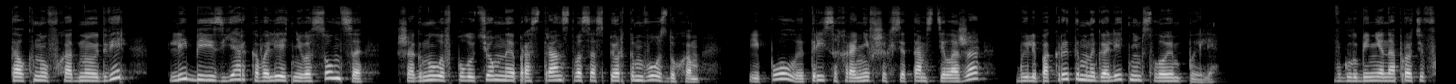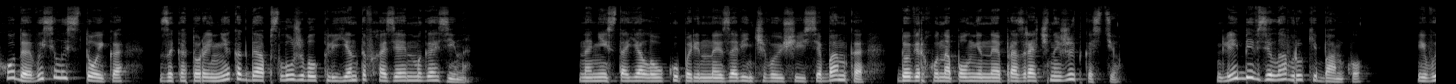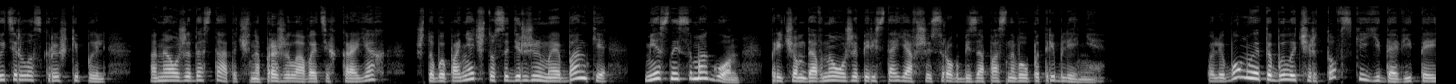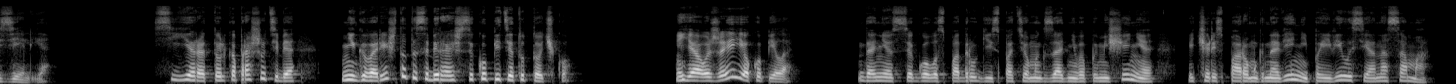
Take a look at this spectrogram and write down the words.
Толкнув входную дверь, Либби из яркого летнего солнца шагнула в полутемное пространство со спертым воздухом, и пол и три сохранившихся там стеллажа были покрыты многолетним слоем пыли. В глубине напротив входа высилась стойка, за которой некогда обслуживал клиентов хозяин магазина. На ней стояла укупоренная завинчивающаяся банка, доверху наполненная прозрачной жидкостью. Либби взяла в руки банку и вытерла с крышки пыль, она уже достаточно прожила в этих краях, чтобы понять, что содержимое банки – местный самогон, причем давно уже перестоявший срок безопасного употребления. По-любому это было чертовски ядовитое зелье. «Сьерра, только прошу тебя, не говори, что ты собираешься купить эту точку». «Я уже ее купила», – донесся голос подруги из потемок заднего помещения, и через пару мгновений появилась и она сама.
